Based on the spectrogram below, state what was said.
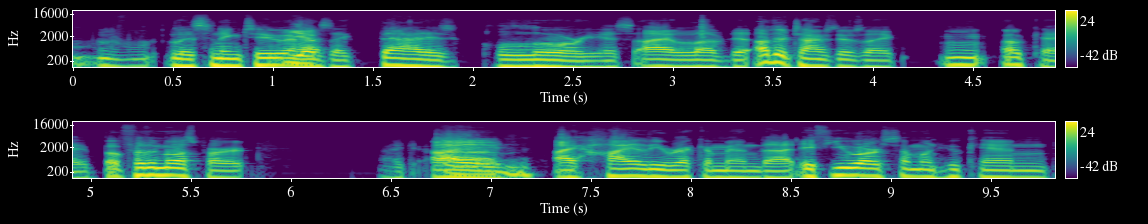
r- listening to, and I was like, "That is glorious! I loved it." Other times it was like, mm, "Okay," but for the most part, like I, Um, I highly recommend that if you are someone who can.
